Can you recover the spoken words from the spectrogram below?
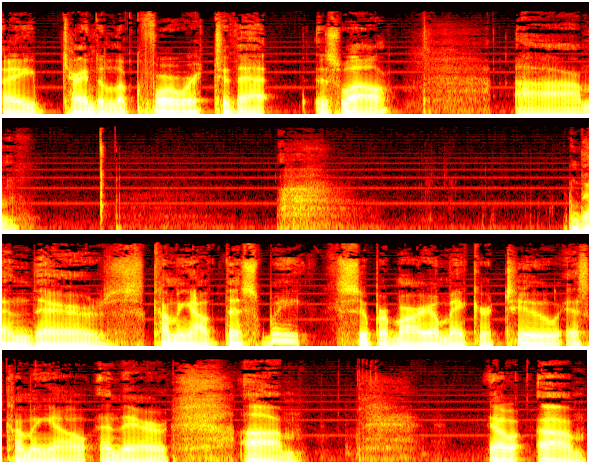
I kind of look forward to that as well. Um, then there's coming out this week. Super Mario Maker 2 is coming out, and they're, um, you know, um,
